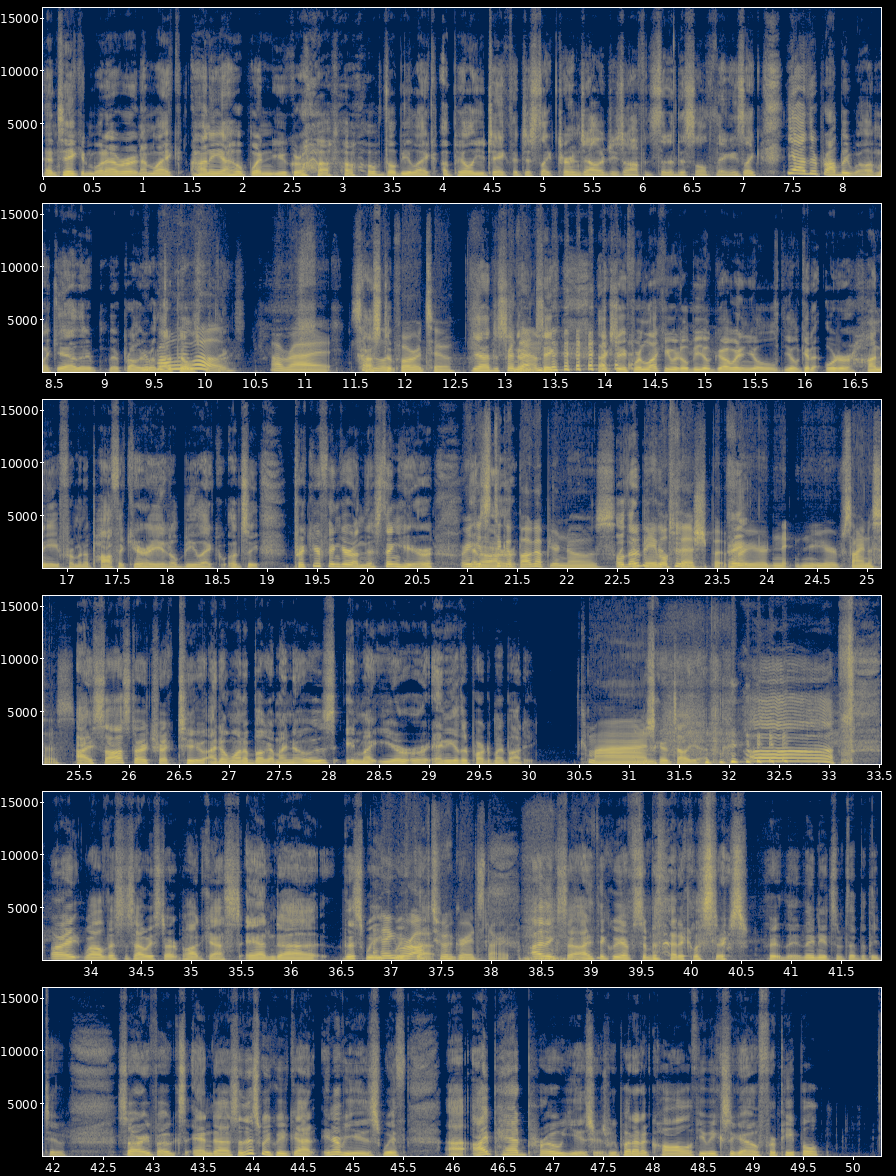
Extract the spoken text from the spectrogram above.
and taking whatever. And I'm like, honey, I hope when you grow up, I hope there'll be like a pill you take that just like turns allergies off instead of this whole thing. He's like, yeah, there probably will. I'm like, yeah, there there probably will. a lot of pills will. for things. All right. Something to Custom- look forward to. Yeah, just you know, them. take. Actually, if we're lucky, it'll be you'll go in, you'll you'll get an order honey from an apothecary. It'll be like, let's see, prick your finger on this thing here, Or you can stick a bug up your nose, Oh, like the that'd be Babel fish, but Hey. for your your sinuses. I saw Star Trek 2. I don't want a bug up my nose, in my ear, or any other part of my body. Come on, I'm just going to tell you. ah! All right. Well, this is how we start podcasts, and uh, this week I think we've we're got. off to a great start. I think so. I think we have sympathetic listeners. They, they need some sympathy too. Sorry, folks. And uh, so this week we've got interviews with uh, iPad Pro users. We put out a call a few weeks ago for people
